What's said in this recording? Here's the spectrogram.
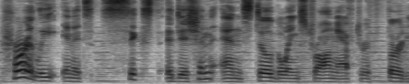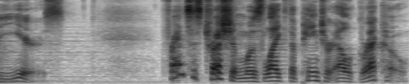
currently in its sixth edition and still going strong after 30 years. Francis Tresham was like the painter El Greco.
